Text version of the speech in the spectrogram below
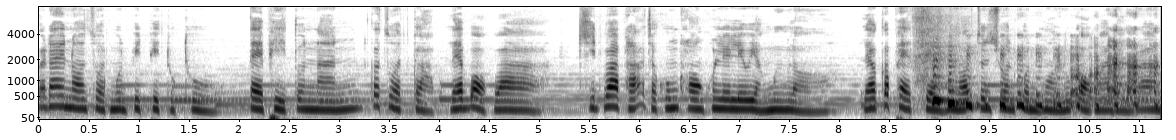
ก็ได้นอนสวดมนต์ผิดๆถูกๆ แต่ผีตนนั้นก็สวดกลับและบอกว่า คิดว่าพระจะคุ้มครองคนเร็วๆอย่างมึงหรอ แล้วก็แผดเสียงหัวเราะจนชวนคนหัวลุกออกมาดังรั่น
